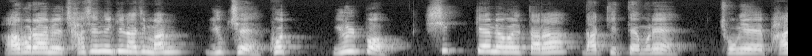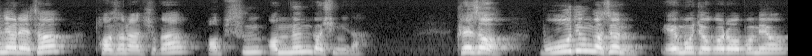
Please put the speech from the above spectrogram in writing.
아브라함의 자신이긴 하지만 육체 곧 율법 십계명을 따라 낳기 때문에 종의 반열에서 벗어날 수가 없는 것입니다. 그래서 모든 것은 애모적으로 보며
